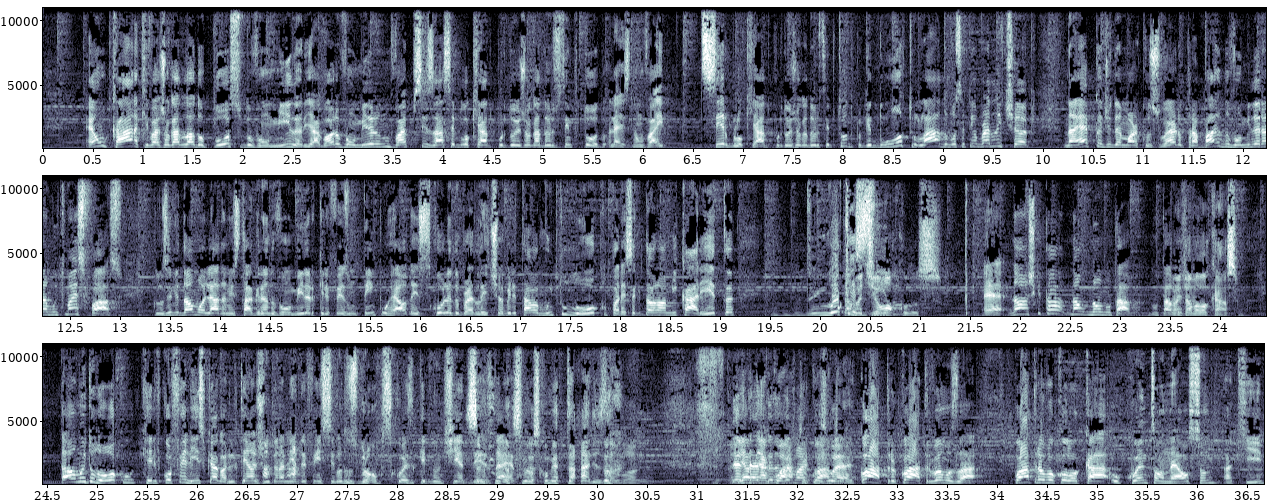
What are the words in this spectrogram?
É um cara que vai jogar do lado oposto do Von Miller e agora o Von Miller não vai precisar ser bloqueado por dois jogadores o tempo todo. Aliás, não vai ser bloqueado por dois jogadores o tempo todo, porque do outro lado você tem o Bradley Chubb. Na época de DeMarcus Ware, o trabalho do Von Miller era muito mais fácil. Inclusive, dá uma olhada no Instagram do Von Miller, que ele fez um tempo real da escolha do Bradley Chubb. Ele estava muito louco, parecia que estava numa micareta, enlouquecido. Tava de óculos. É, não, acho que tá, não, não, não tava. Não tava. Ele tava loucaço. Tava muito louco, que ele ficou feliz, porque agora ele tem ajuda na linha defensiva dos Broncos, coisa que ele não tinha desde São a época. meus comentários, tá bom. E até a quatro, quatro. quatro, quatro, vamos lá. Quatro eu vou colocar o Quentin Nelson aqui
